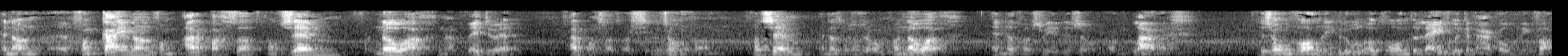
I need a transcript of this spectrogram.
En dan uh, van Kainan, van Arpachsad, van Zem, van Noach. Nou, dat weet u hè. Arpachsad was een zoon van, van Sem. En dat was een zoon van Noach. En dat was weer de zoon van Lamech. De zoon van, ik bedoel ook gewoon de lijfelijke nakomeling van.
